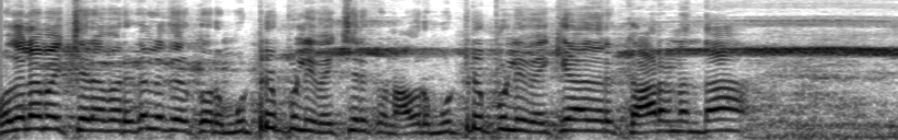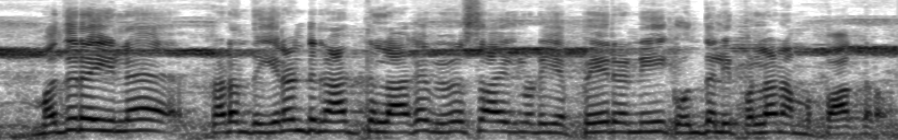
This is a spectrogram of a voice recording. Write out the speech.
முதலமைச்சர் அவர்கள் இதற்கு ஒரு முற்றுப்புள்ளி வச்சிருக்கணும். அவர் முற்றுப்புள்ளி வைக்காததற்கு காரணம்தான் மதுரையில் கடந்த இரண்டு நாட்களாக விவசாயிகளுடைய பேரணி கொந்தளிப்பெல்லாம் நம்ம பார்க்குறோம்.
